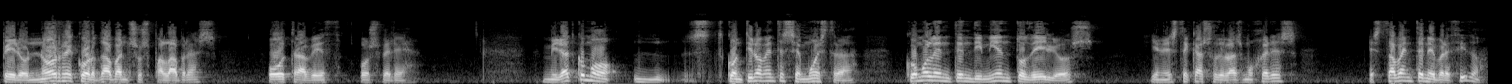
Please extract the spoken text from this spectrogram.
pero no recordaban sus palabras, otra vez os veré. Mirad cómo mm, continuamente se muestra cómo el entendimiento de ellos, y en este caso de las mujeres, estaba entenebrecido.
